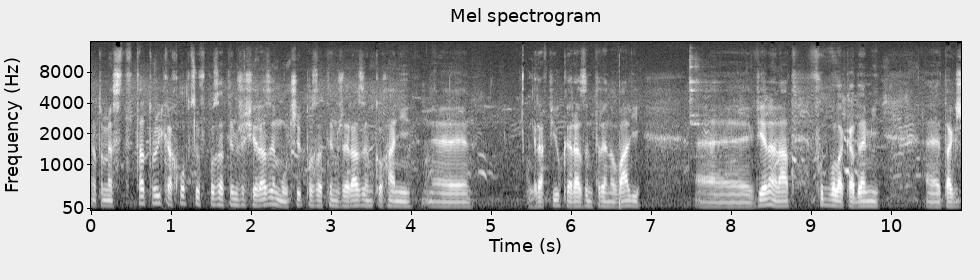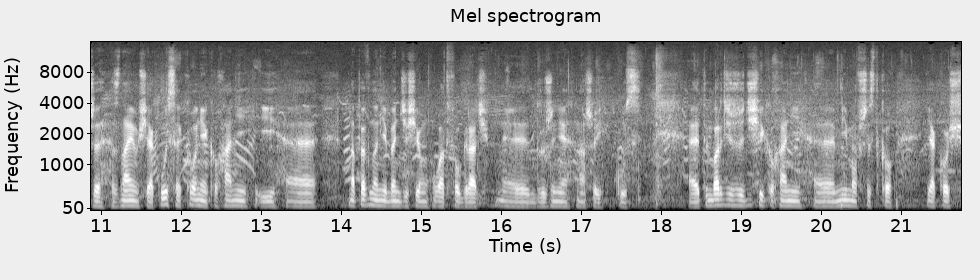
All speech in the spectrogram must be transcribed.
Natomiast ta trójka chłopców, poza tym, że się razem uczy, poza tym, że razem, kochani, e, gra w piłkę, razem trenowali e, wiele lat w Football Academy, e, także znają się jak łyse konie, kochani, i e, na pewno nie będzie się łatwo grać drużynie naszej KUS. Tym bardziej, że dzisiaj, kochani, mimo wszystko jakoś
